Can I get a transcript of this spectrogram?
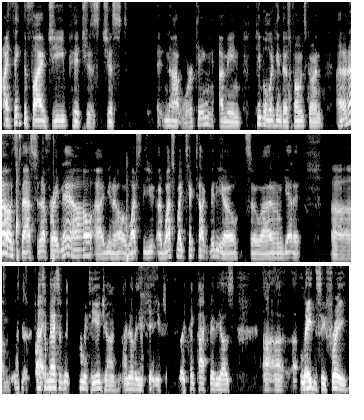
I think the 5G pitch is just not working. I mean, people looking at those phones going, I don't know, it's fast enough right now. I, you know, I watched the, I watched my TikTok video, so I don't get it. Um, That's a massive disappointment to you, John. I know that you can't you can't like TikTok videos uh, uh, latency free,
